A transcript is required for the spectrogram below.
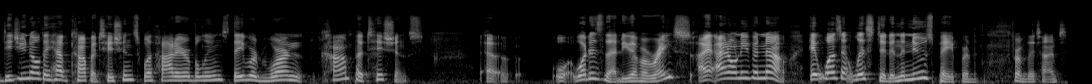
did you know they have competitions with hot air balloons? They would run competitions. Uh, what is that? Do you have a race? I, I don't even know. It wasn't listed in the newspaper from the Times,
